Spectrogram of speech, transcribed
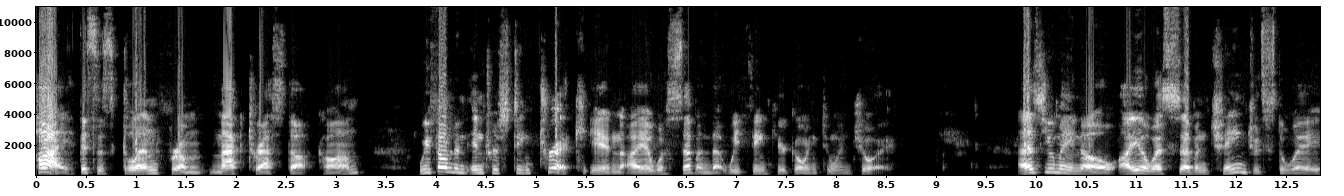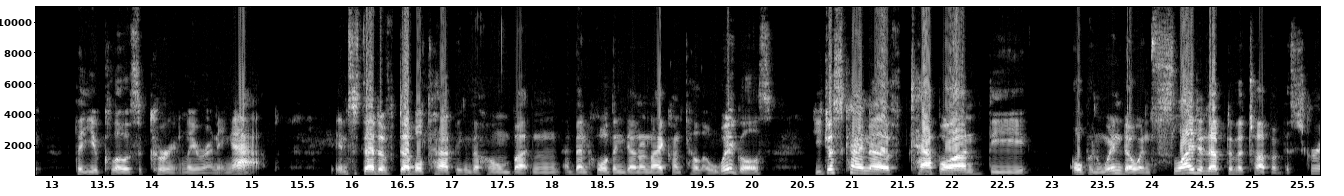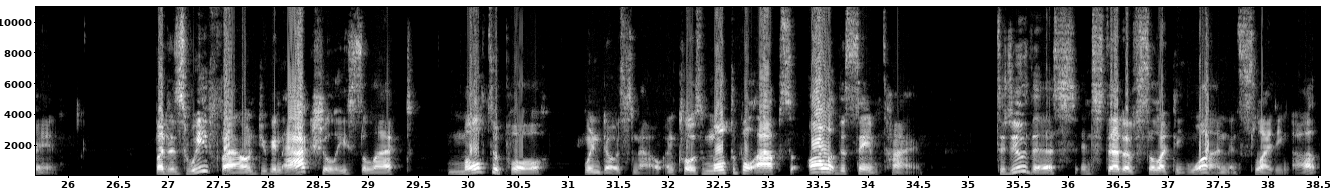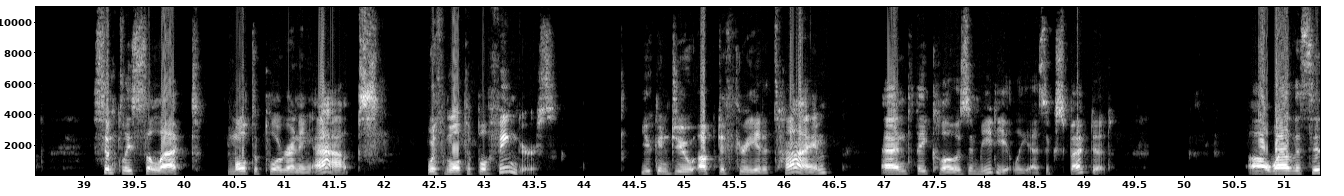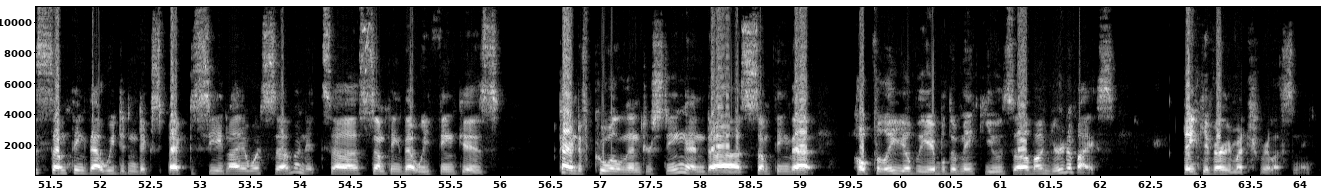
Hi, this is Glenn from MacTrast.com. We found an interesting trick in iOS 7 that we think you're going to enjoy. As you may know, iOS 7 changes the way that you close a currently running app. Instead of double tapping the home button and then holding down an icon till it wiggles, you just kind of tap on the open window and slide it up to the top of the screen. But as we found, you can actually select multiple windows now and close multiple apps all at the same time. To do this, instead of selecting one and sliding up, simply select multiple running apps with multiple fingers. You can do up to three at a time, and they close immediately as expected. Uh, while this is something that we didn't expect to see in iOS 7, it's uh, something that we think is kind of cool and interesting, and uh, something that hopefully you'll be able to make use of on your device. Thank you very much for listening.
